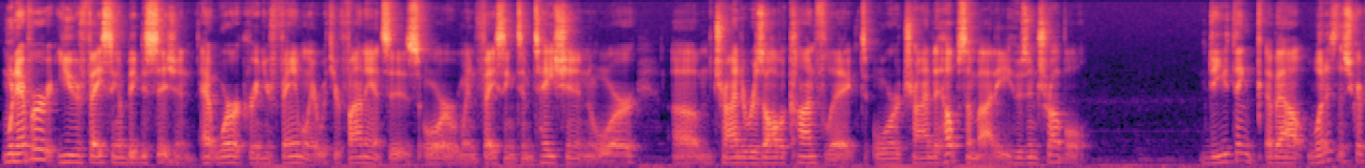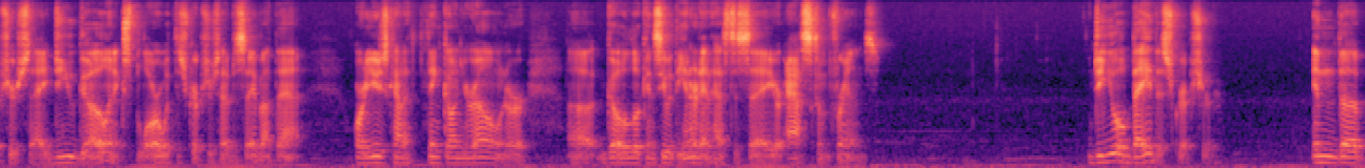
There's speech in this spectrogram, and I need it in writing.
whenever you're facing a big decision at work or in your family or with your finances or when facing temptation or um, trying to resolve a conflict or trying to help somebody who's in trouble do you think about what does the scripture say? Do you go and explore what the scriptures have to say about that? Or do you just kind of think on your own or uh, go look and see what the internet has to say or ask some friends? Do you obey the scripture in the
